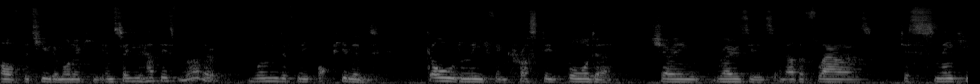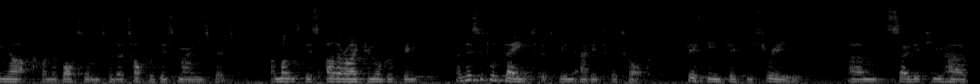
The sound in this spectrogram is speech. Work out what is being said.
of the Tudor monarchy. And so you have this rather wonderfully opulent gold leaf encrusted border showing roses and other flowers just snaking up from the bottom to the top of this manuscript amongst this other iconography and this little date that's been added to the top, 1553, um, so that you have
